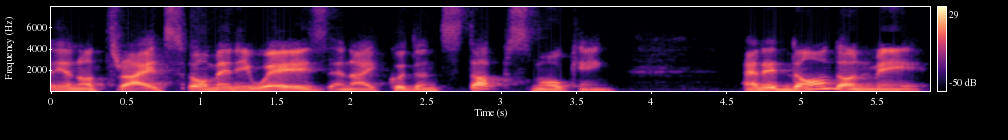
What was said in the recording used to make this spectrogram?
you know, tried so many ways and I couldn't stop smoking. And it dawned on me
